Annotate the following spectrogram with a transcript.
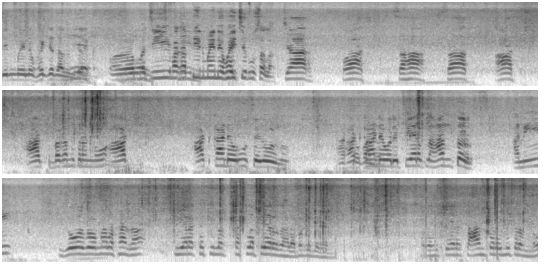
तीन महिने व्हायचे अजून त्याला. अं, म्हणजे बघा तीन. महिने व्हायचे उसाला चार पाच सहा सात आठ. आठ बघा मित्रांनो आठ आठ कांड्यावर ऊस आहे जवळजवळ. आठ कांड्यावर आहे. पेरातलं अंतर. आणि जवळजवळ मला सांगा पेरा कशीला कसला पेरा झाला? बघितलं का? बघा हे पेराचं अंतर आहे मित्रांनो.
